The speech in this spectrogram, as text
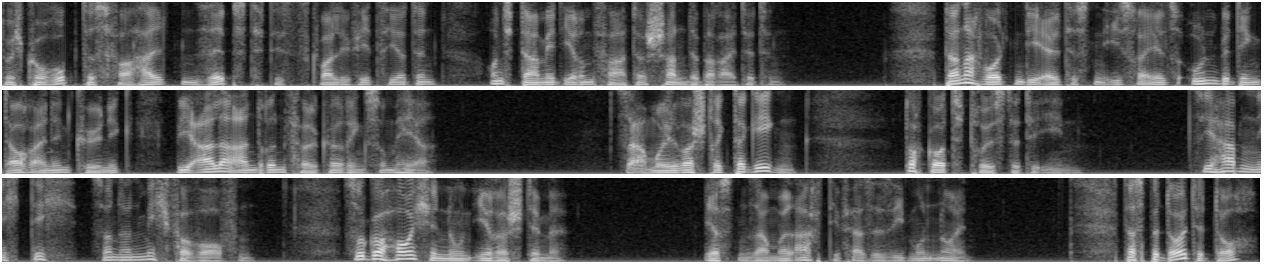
durch korruptes Verhalten selbst disqualifizierten und damit ihrem Vater Schande bereiteten. Danach wollten die Ältesten Israels unbedingt auch einen König, wie alle anderen Völker ringsumher. Samuel war strikt dagegen, doch Gott tröstete ihn. Sie haben nicht dich, sondern mich verworfen so gehorche nun ihrer Stimme. 1. Samuel 8, die Verse 7 und 9. Das bedeutet doch,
